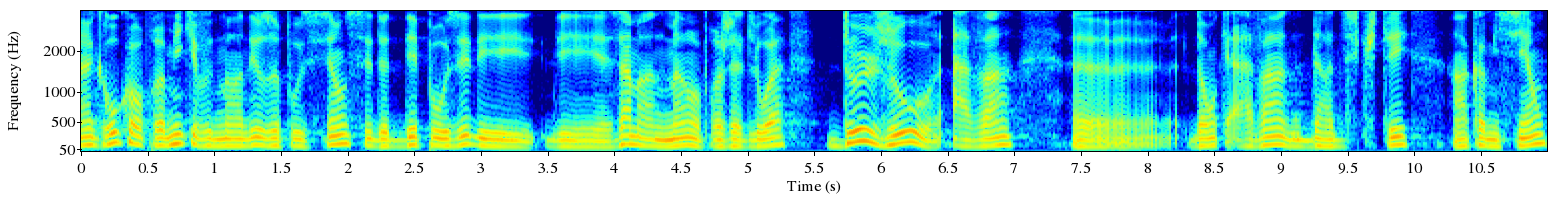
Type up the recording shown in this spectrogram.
Un gros compromis que vous demandez aux oppositions, c'est de déposer des, amendements au projet de loi deux jours avant, euh, donc avant d'en discuter en commission.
